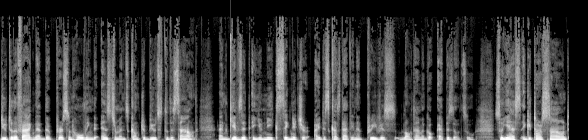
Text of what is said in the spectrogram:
due to the fact that the person holding the instruments contributes to the sound and gives it a unique signature. I discussed that in a previous long time ago episode. So so yes, a guitar sound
